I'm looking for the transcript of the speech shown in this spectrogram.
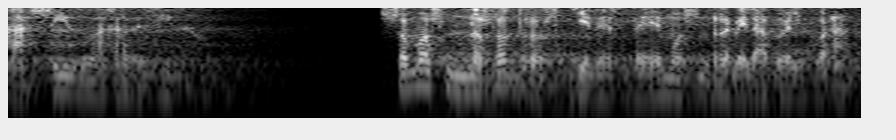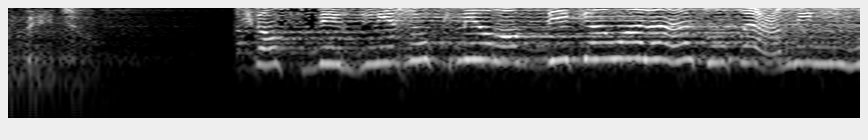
ha sido agradecido. Somos nosotros quienes te hemos revelado el Corán, de hecho. فاصبر لحكم ربك ولا تطع منهم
